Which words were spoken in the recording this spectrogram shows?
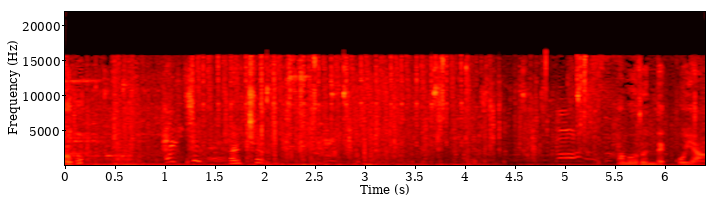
아이고? 탈출! 화물은 내 꼬양.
